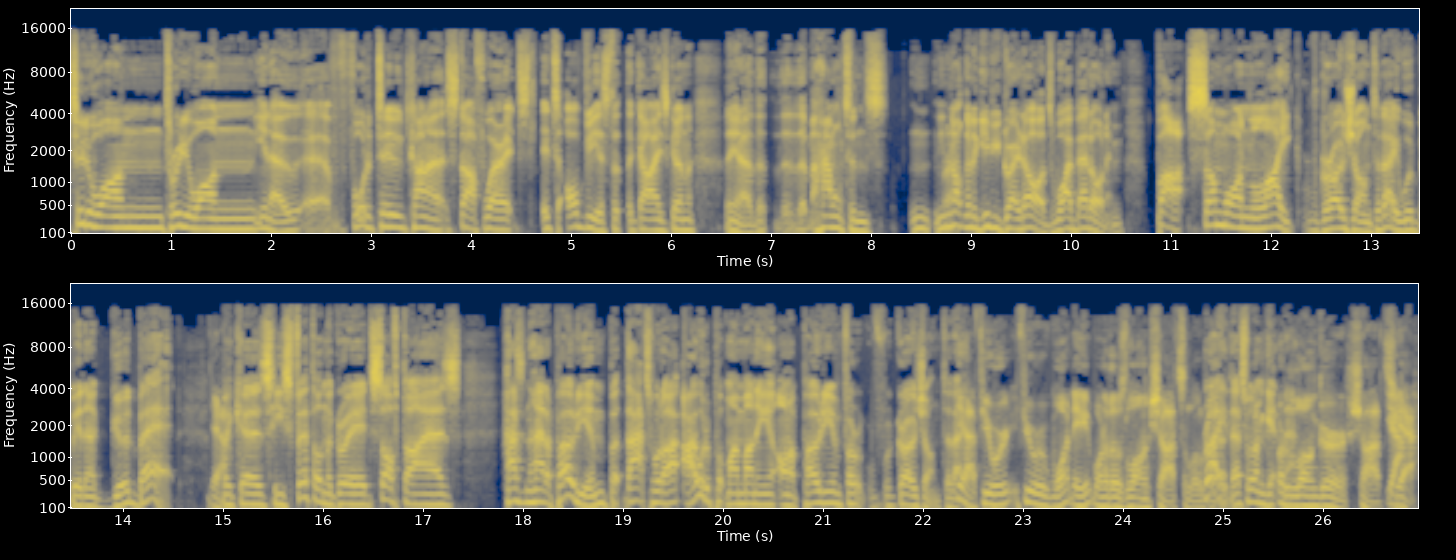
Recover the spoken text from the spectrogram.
two to one, three to one, you know, uh, four to two kind of stuff where it's, it's obvious that the guy's going to, you know, that, the Hamilton's right. not going to give you great odds. Why bet on him? But someone like Grosjean today would have been a good bet yeah. because he's fifth on the grid, soft tires, hasn't had a podium, but that's what I, I would have put my money on a podium for, for Grosjean today. Yeah, if you were if you were wanting one of those long shots a little right, bit. Right, that's what I'm getting Or at. longer shots. Yeah. Yeah.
